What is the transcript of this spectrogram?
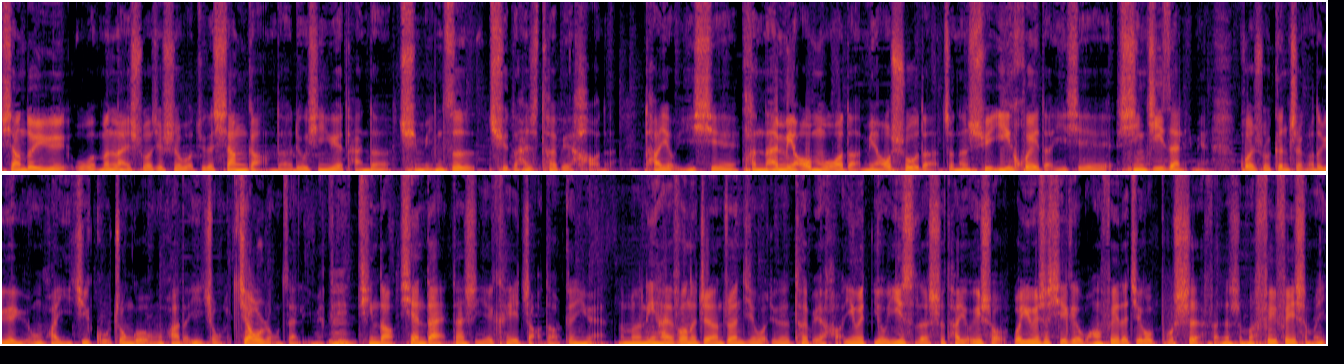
相。对于我们来说，就是我觉得香港的流行乐坛的取名字取的还是特别好的。它有一些很难描摹的、描述的，只能去意会的一些心机在里面，或者说跟整个的粤语文化以及古中国文化的一种交融在里面。可以听到现代，但是也可以找到根源。那么林海峰的这张专辑，我觉得特别好，因为有意思的是，他有一首我以为是写给王菲的，结果不是，反正什么菲菲什么，里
